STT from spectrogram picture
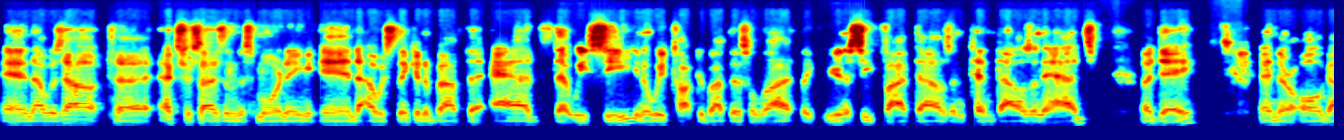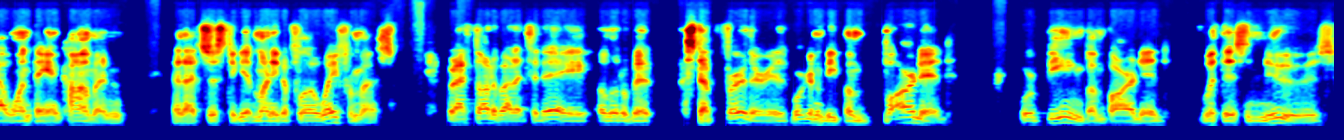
and I was out uh, exercising this morning and I was thinking about the ads that we see. You know, we've talked about this a lot. Like you're going to see 5,000, 10,000 ads a day, and they're all got one thing in common, and that's just to get money to flow away from us. But I thought about it today a little bit a step further is we're going to be bombarded. We're being bombarded with this news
